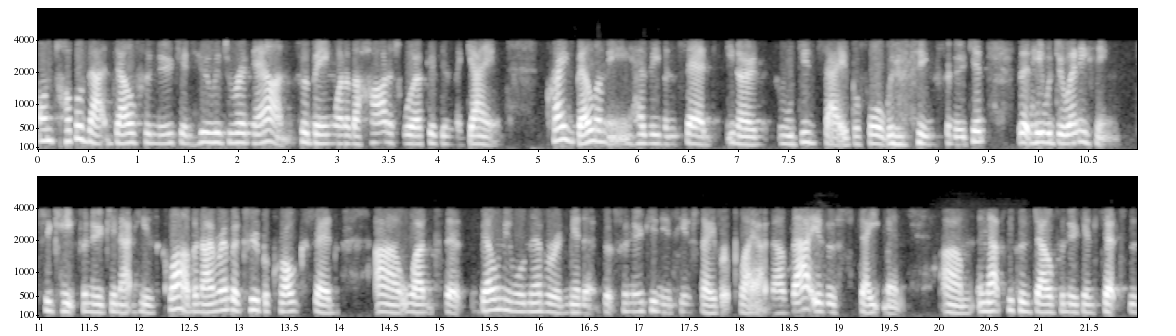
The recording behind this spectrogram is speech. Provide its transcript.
on top of that, Dale Finucane, who is renowned for being one of the hardest workers in the game. Craig Bellamy has even said, you know, or did say before losing Finucane that he would do anything to keep Finucane at his club. And I remember Cooper Cronk said uh, once that Bellamy will never admit it, but Finucane is his favourite player. Now that is a statement. Um, and that's because Dale Finucane sets the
